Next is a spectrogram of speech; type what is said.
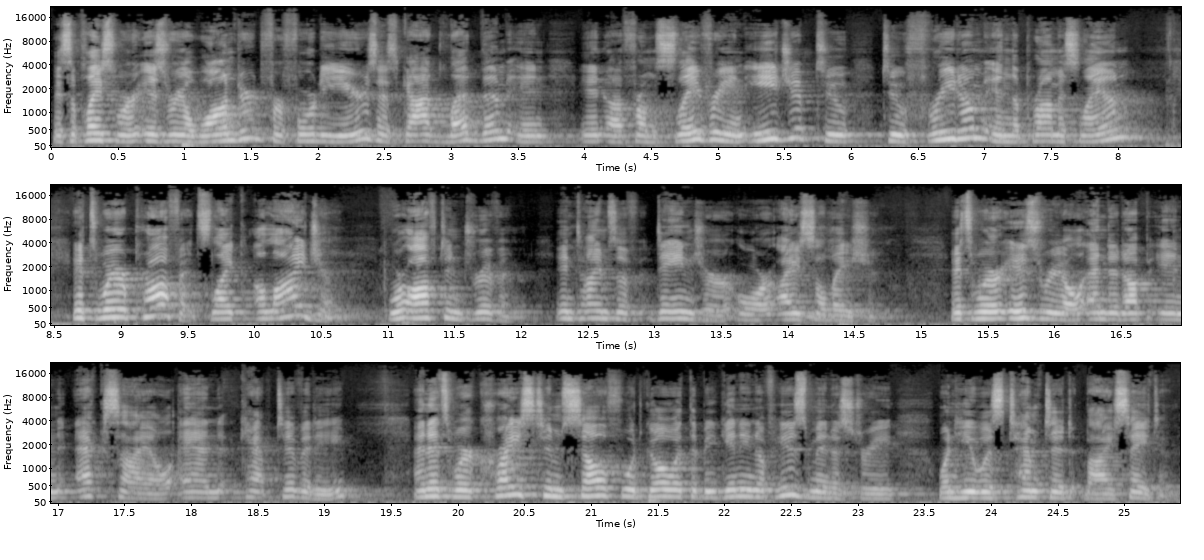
It's a place where Israel wandered for 40 years as God led them in, in, uh, from slavery in Egypt to, to freedom in the Promised Land. It's where prophets like Elijah were often driven in times of danger or isolation. It's where Israel ended up in exile and captivity. And it's where Christ himself would go at the beginning of his ministry when he was tempted by Satan.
